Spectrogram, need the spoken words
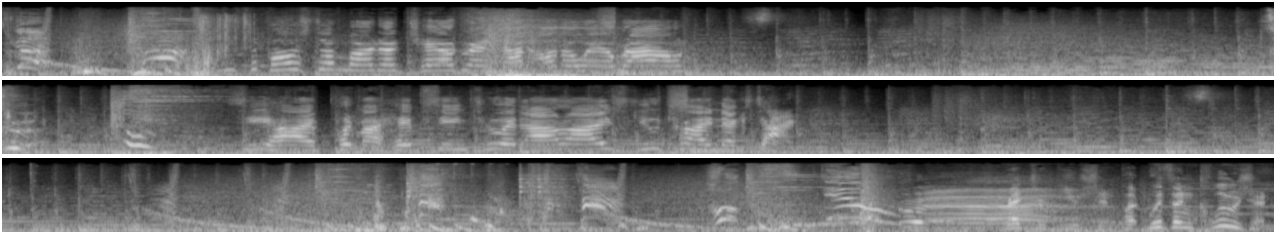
You're supposed to murder children, not other way around. See how I put my hips into it, allies? You try next time. Retribution, but with inclusion.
